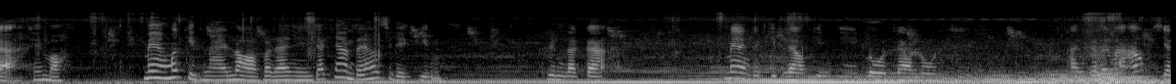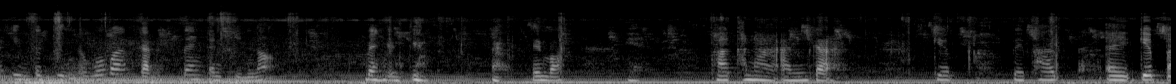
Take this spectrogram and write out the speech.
กะเห็นบ่แม่งมากินหลายรอบอะไรนี่จักย่ามแต่เขาสิได้กิน ขึ้นละกะ แม่งก็กินแล้วกินอีกโลนแล้วโลนอีก อันก็เลยมาเอ้าอยากกินก็กินเอาว่าว่ากันแบ่งกันกินเนาะแบ่งกันกินเห็นบ่เนี่ยพักขนาอันกะ เก็บไปพัดไอเก็บไป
